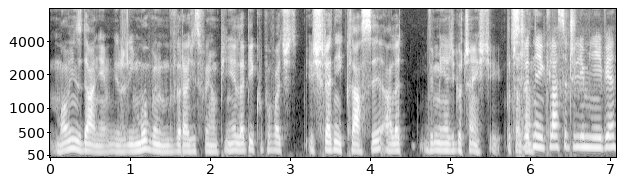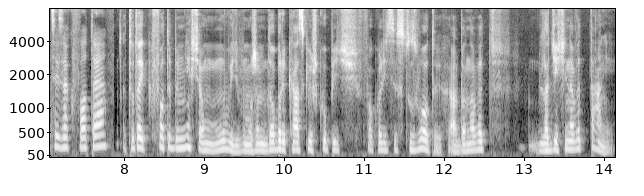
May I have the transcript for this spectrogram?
Moim zdaniem, jeżeli mógłbym wyrazić swoją opinię, lepiej kupować średniej klasy, ale wymieniać go częściej. Średniej klasy, czyli mniej więcej za kwotę? Tutaj kwoty bym nie chciał mówić, bo możemy dobry kask już kupić w okolicy 100 zł, albo nawet dla dzieci nawet taniej.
